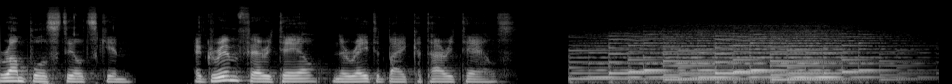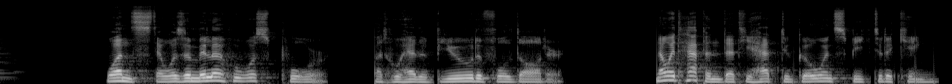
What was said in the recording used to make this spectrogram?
Rumpelstiltskin, a Grimm fairy tale narrated by Katari Tales. Once there was a miller who was poor, but who had a beautiful daughter. Now it happened that he had to go and speak to the king,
